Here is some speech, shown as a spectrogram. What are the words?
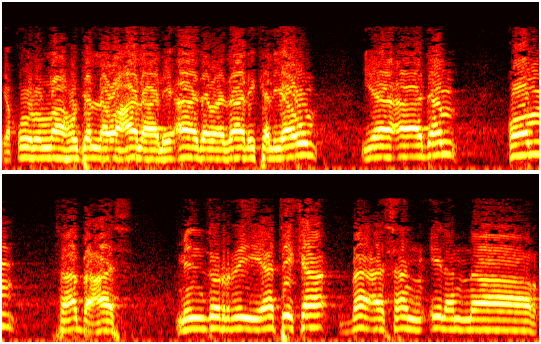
يقول الله جل وعلا لآدم ذلك اليوم يا آدم قم فابعث من ذريتك بعثا إلى النار.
